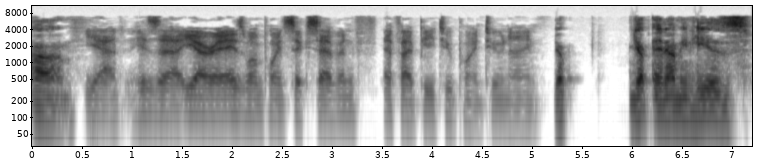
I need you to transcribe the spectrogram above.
Um, Yeah, his uh, ERA is 1.67, FIP 2.29. yep. Yep, and I mean, he is.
